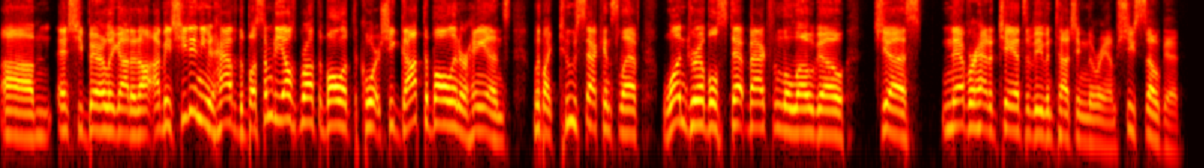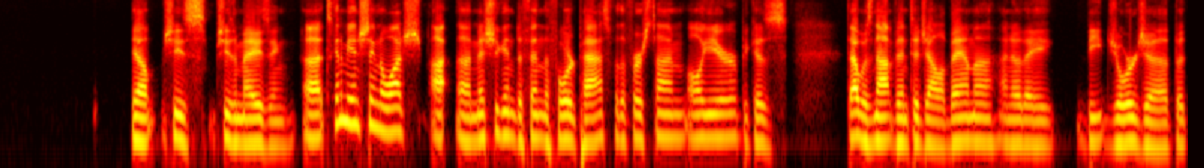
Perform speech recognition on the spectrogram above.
um, and she barely got it off. I mean, she didn't even have the ball. Somebody else brought the ball up the court. She got the ball in her hands with like two seconds left. One dribble, step back from the logo. Just never had a chance of even touching the rim. She's so good. Yeah, she's she's amazing. Uh, it's going to be interesting to watch uh, uh, Michigan defend the forward pass for the first time all year because that was not vintage Alabama. I know they beat Georgia, but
